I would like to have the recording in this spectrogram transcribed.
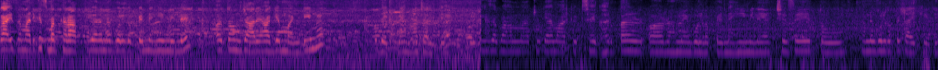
गाइस हमारी किस्मत ख़राब थी और हमें गोलगप्पे नहीं मिले और तो हम जा रहे हैं आगे मंडी में। तो देखते हैं वहाँ चल के। जब हम आ चुके हैं मार्केट से घर पर और हमें गोलगप्पे नहीं मिले अच्छे से तो हमने गोलगप्पे ट्राई किए थे,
